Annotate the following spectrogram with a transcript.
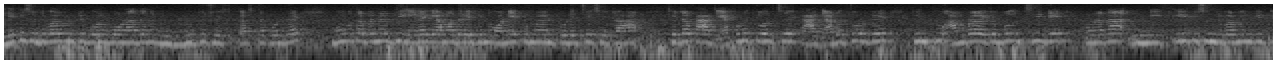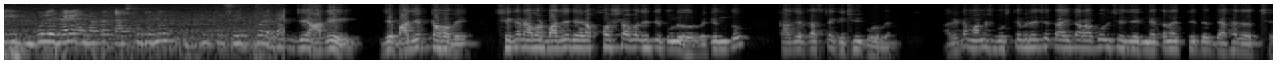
ইরিগেশন ডিপার্টমেন্টকে বলব ওনার জন্য দ্রুত শেষ কাজটা করে দেয়। মমতা ব্যানার্জি এর আগে আমাদের এখানে অনেক উন্নয়ন করেছে, সেটা সেটা কাজ এখনও চলছে, কাজ আরও চলবে। কিন্তু আমরা এটা বলছি যে, ওনারা ইরিগেশন ডিপার্টমেন্টকে বলে দেয়, ওনারা কাজটা যেন দ্রুত সহিত করে দেয়। যে আগে যে বাজেটটা হবে, সেখানে আবার বাজেটে এরা খসড়া বাজেটে তুলে ধরবে, কিন্তু কাজের কাজটা কিছুই করবে না। আর এটা মানুষ বুঝতে পেরেছে, তাই তারা বলছে যে নেতা নেত্রীদের দেখা যাচ্ছে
